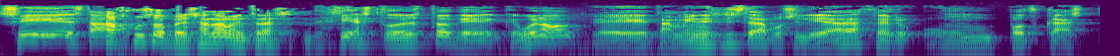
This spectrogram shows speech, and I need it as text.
Sí, estaba justo pensando mientras decías todo esto que, que bueno, que también existe la posibilidad de hacer un podcast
